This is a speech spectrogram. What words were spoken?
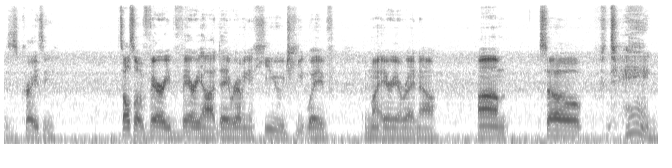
This is crazy. It's also a very, very hot day. We're having a huge heat wave in my area right now. Um, so, dang.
